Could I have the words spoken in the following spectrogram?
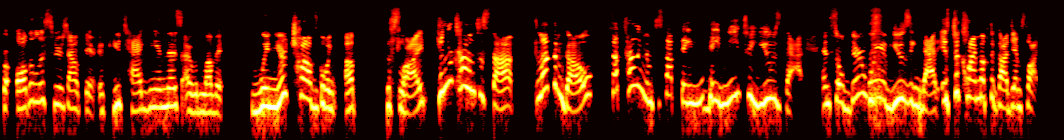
for all the listeners out there, if you tag me in this, I would love it. When your child's going up the slide, can you tell them to stop? Let them go. Stop telling them to stop. They they need to use that. And so their way of using that is to climb up the goddamn slide.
